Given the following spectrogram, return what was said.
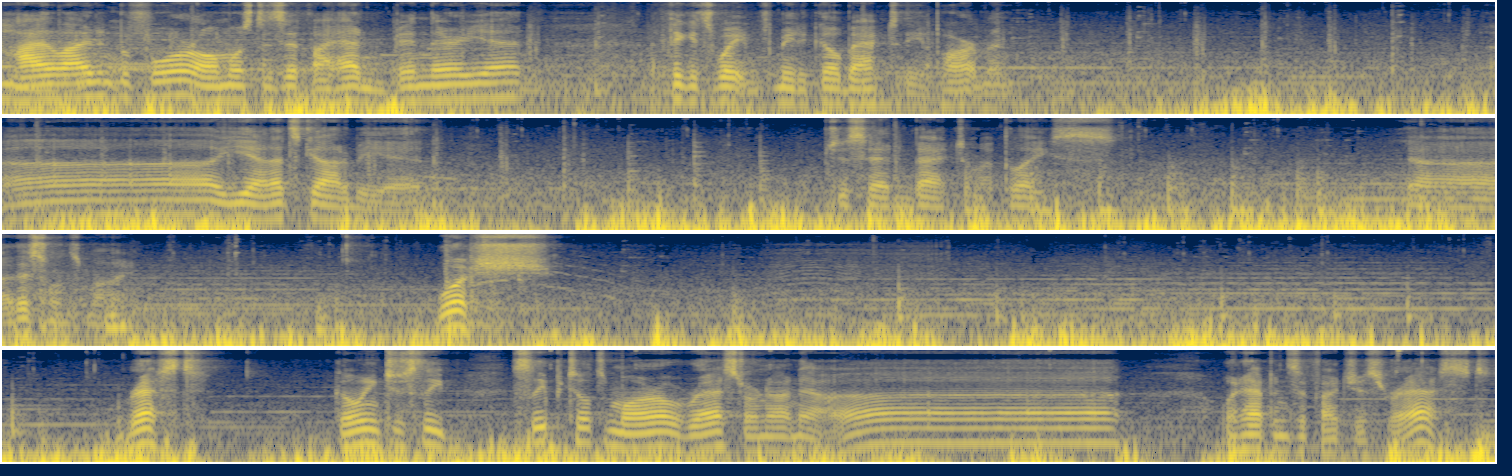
highlighted before, almost as if I hadn't been there yet. I think it's waiting for me to go back to the apartment. Uh, yeah, that's gotta be it. Just heading back to my place. Uh, this one's mine. Whoosh! Rest. Going to sleep. Sleep until tomorrow, rest or not now. Uh, what happens if I just rest?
